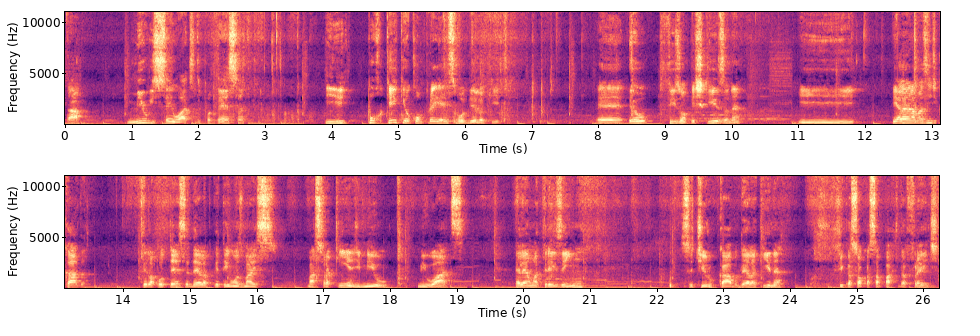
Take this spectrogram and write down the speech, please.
tá? 1100 watts de potência e por que, que eu comprei esse modelo aqui? É, eu fiz uma pesquisa, né? E, e ela era mais indicada pela potência dela, porque tem umas mais, mais fraquinhas de 1000, 1000 watts. Ela é uma 3 em 1. Você tira o cabo dela aqui, né? Fica só com essa parte da frente.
